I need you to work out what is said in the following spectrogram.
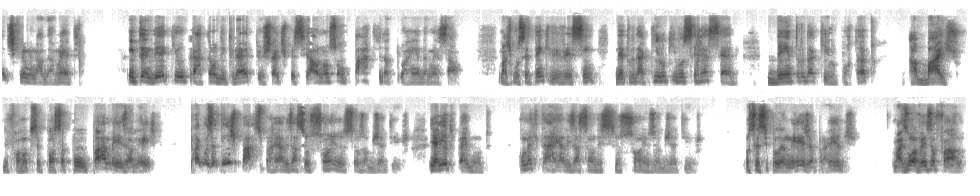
indiscriminadamente. Entender que o cartão de crédito e o cheque especial não são parte da tua renda mensal, mas você tem que viver sim dentro daquilo que você recebe, dentro daquilo. Portanto, abaixo, de forma que você possa poupar mês a mês, para que você tenha espaço para realizar seus sonhos e seus objetivos. E aí eu te pergunto, como é que está a realização desses seus sonhos e objetivos? Você se planeja para eles? Mais uma vez eu falo,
